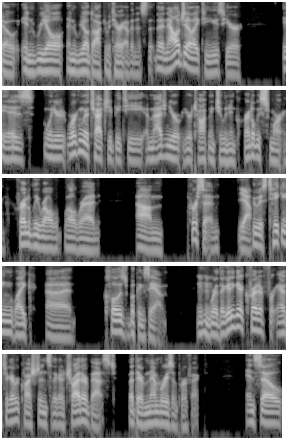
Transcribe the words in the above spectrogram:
know, in real in real documentary evidence. The, the analogy I like to use here is when you're working with ChatGPT. Imagine you're you're talking to an incredibly smart, incredibly well well read um, person, yeah, who is taking like a closed book exam mm-hmm. where they're going to get credit for answering every question. So they're going to try their best, but their memory is imperfect. And so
